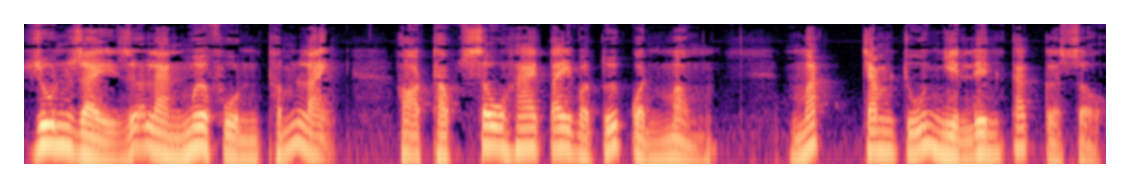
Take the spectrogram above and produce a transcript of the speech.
Run rẩy giữa làn mưa phùn thấm lạnh, họ thọc sâu hai tay vào túi quần mỏng, mắt chăm chú nhìn lên các cửa sổ.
